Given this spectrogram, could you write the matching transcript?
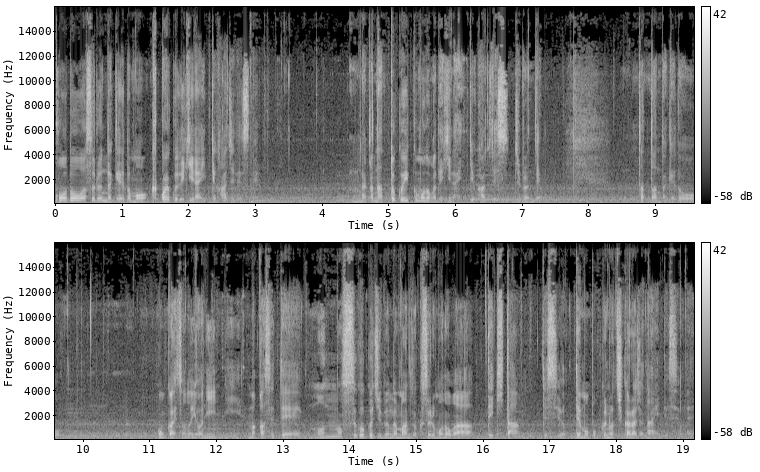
行動はするんだけれどもかっこよくできないって感じですね。なんか納得いくものができないっていう感じです自分で。だったんだけど今回その4人に任せてものすごく自分が満足するものができたんですよ。でも僕の力じゃないんですよね。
